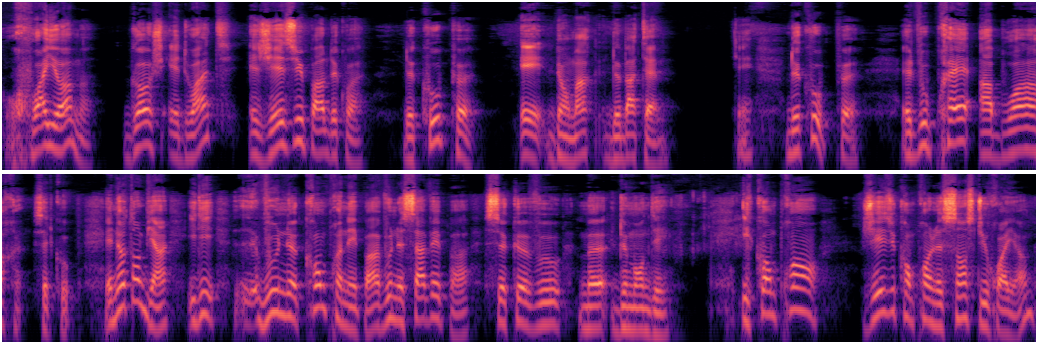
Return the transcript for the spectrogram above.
Royaume gauche et droite, et Jésus parle de quoi? De coupe et dans Marc de baptême. De coupe. Êtes-vous prêt à boire cette coupe? Et notons bien, il dit, vous ne comprenez pas, vous ne savez pas ce que vous me demandez. Il comprend, Jésus comprend le sens du royaume,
